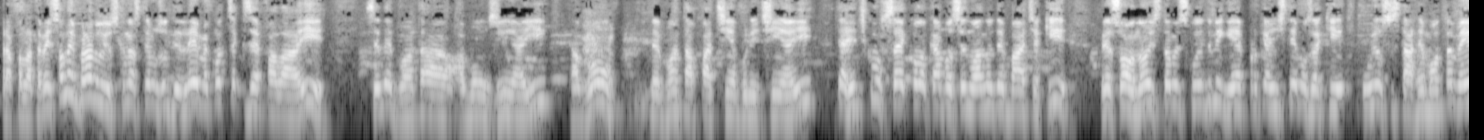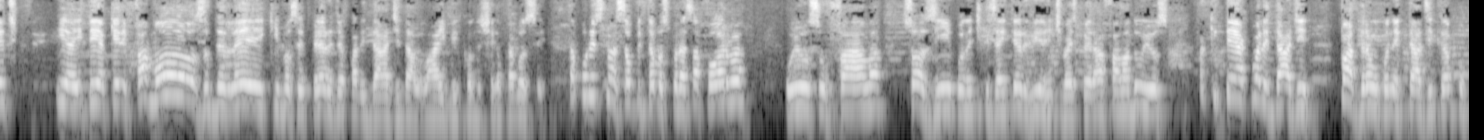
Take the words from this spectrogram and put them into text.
para falar também. Só lembrando, Wilson, que nós temos o delay, mas quando você quiser falar aí, você levanta a mãozinha aí, tá bom? Levanta a patinha bonitinha aí e a gente consegue colocar você no ar no debate aqui. Pessoal, não estamos excluindo ninguém, é porque a gente temos aqui, o Wilson está remotamente, e aí tem aquele famoso delay que você perde a qualidade da live quando chega para você. Então por isso nós optamos por essa forma. O Wilson fala sozinho, quando a gente quiser intervir, a gente vai esperar a fala do Wilson, para que tenha a qualidade padrão conectados em campo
